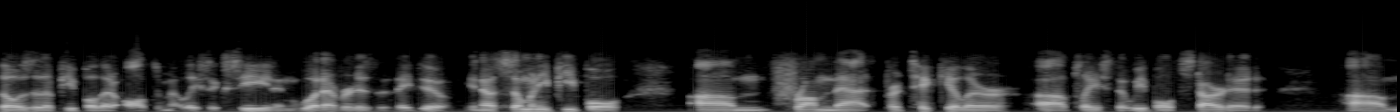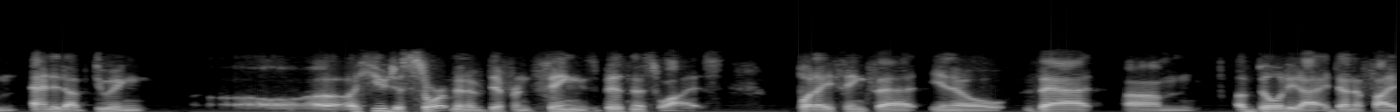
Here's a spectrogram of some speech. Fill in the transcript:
those are the people that ultimately succeed in whatever it is that they do. You know, so many people um, from that particular uh, place that we both started um, ended up doing a, huge assortment of different things business wise. But I think that, you know, that um, ability to identify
